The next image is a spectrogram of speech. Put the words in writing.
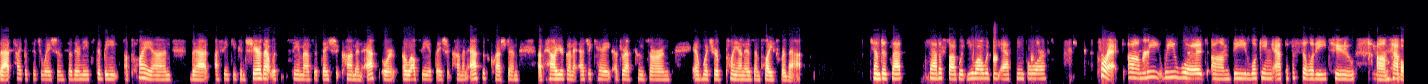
that type of situation. So there needs to be a plan that I think you can share that with CMS if they should come and ask, or OLC if they should come and ask this question of how you're going to educate, address concerns, and what your plan is in place for that. Kim, does that satisfy what you all would be asking for? Correct. Um, we we would um, be looking at the facility to um, have a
